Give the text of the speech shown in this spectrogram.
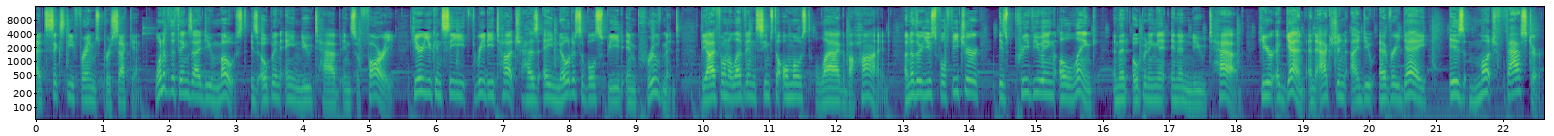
at 60 frames per second. One of the things I do most is open a new tab in Safari. Here you can see 3D Touch has a noticeable speed improvement. The iPhone 11 seems to almost lag behind. Another useful feature is previewing a link and then opening it in a new tab. Here again, an action I do every day is much faster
